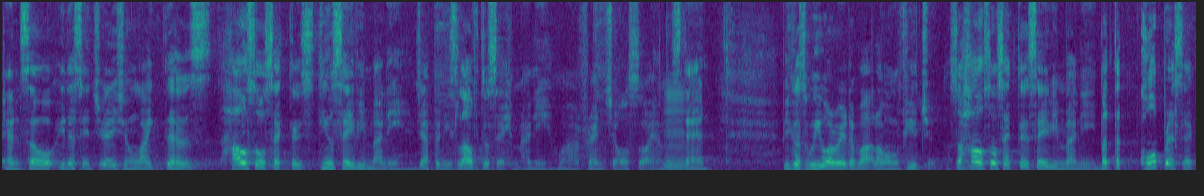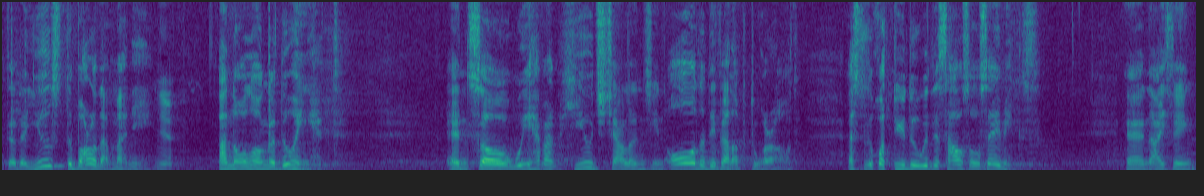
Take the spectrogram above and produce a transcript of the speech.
And so in a situation like this, household sector is still saving money. Japanese love to save money. Well, French also, I understand. Because we worried about our own future. So mm. household sector is saving money, but the corporate sector that used to borrow that money Yeah. are no longer doing it. And so we have a huge challenge in all the developed world as to what do you do with this household savings. And I think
